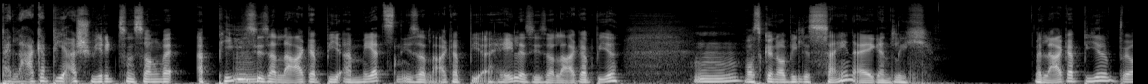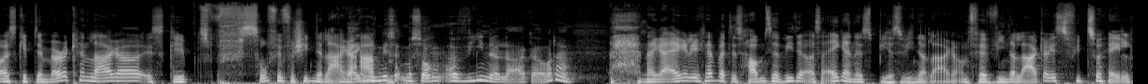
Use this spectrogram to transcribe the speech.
bei Lagerbier auch schwierig zu sagen, weil ein Pils Mhm. ist ein Lagerbier, ein Märzen ist ein Lagerbier, ein Helles ist ein Lagerbier. Mhm. Was genau will es sein eigentlich? Weil Lagerbier, ja, es gibt American Lager, es gibt so viele verschiedene Lagerarten. Eigentlich müsste man sagen, ein Wiener Lager, oder? Naja, eigentlich nicht, weil das haben sie ja wieder als eigenes Bier, das Wiener Lager. Und für ein Wiener Lager ist es viel zu hell.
